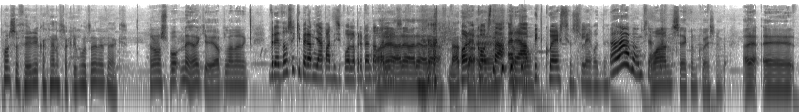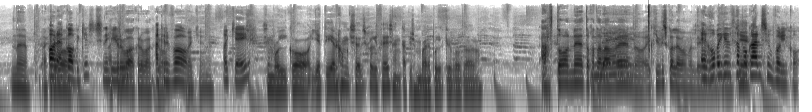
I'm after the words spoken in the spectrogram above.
Πόσο θεωρεί ο καθένας το ακριβό τώρα, εντάξει. Θέλω να σου πω, ναι, οκ, απλά να είναι. Βρε, δώσε εκεί πέρα μια απάντηση που όλα πρέπει να τα Ωραία, αναλύσει. ωραία, ωραία. ωραία. Να τα. Ωραία, ε, Κώστα. θα πω. Rapid questions λέγονται. Α, πάμε πια. One second question. Ωραία, ε, ναι, ακριβό. Ωραία, κόπηκες. Συνεχίζουμε. Ακριβό, ακριβό. Ακριβό. Οκ, ναι. Οκ. Συμβολικό. Γιατί έρχομαι σε δύσκολη θέση αν κάποιος μου πάρει πολύ ακριβό δώρο. Αυτό ναι, το καταλαβαίνω. Εκεί δυσκολεύομαι λίγο. Εγώ, παιδιά, δεν θα Και- πω καν συμβολικό.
